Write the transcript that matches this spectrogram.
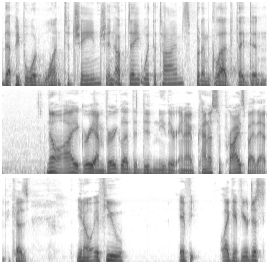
that people would want to change and update with the times, but I'm glad that they didn't. No, I agree. I'm very glad they didn't either, and I'm kind of surprised by that because, you know, if you, if like if you're just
